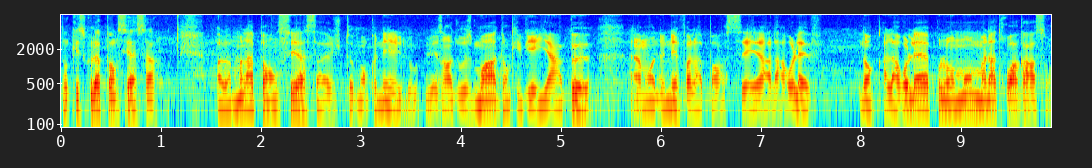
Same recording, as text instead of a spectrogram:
Donc est-ce que vous avez pensé à ça? Alors on a pensé à ça justement. On connaît les ans 12 mois, donc il vieillit un peu. À un moment donné, il fallait penser à la relève. Donc à la relève, pour le moment, on a trois garçons.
